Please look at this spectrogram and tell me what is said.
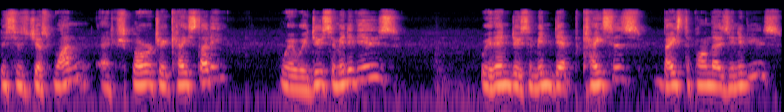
this is just one exploratory case study where we do some interviews we then do some in-depth cases based upon those interviews.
